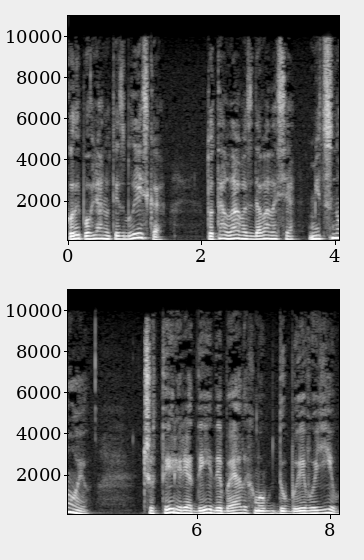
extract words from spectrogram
Коли поглянути зблизька, то та лава здавалася міцною, чотири ряди дебелих, мов дуби воїв.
